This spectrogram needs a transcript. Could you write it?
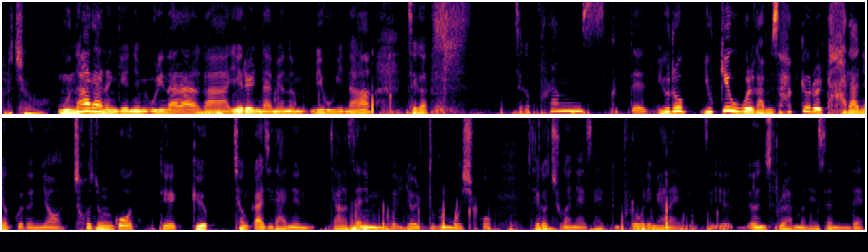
그렇죠. 문화라는 개념이 우리나라가 음. 예를 들면은 미국이나 제가 제가 프랑스 그때 유럽 6개국을 가면서 학교를 다 다녔거든요. 초중고 대 교육 청까지 다닌 장사님들 12분 모시고 제가 주관해서 했던 프로그램이 하나 연수를 한번 했었는데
